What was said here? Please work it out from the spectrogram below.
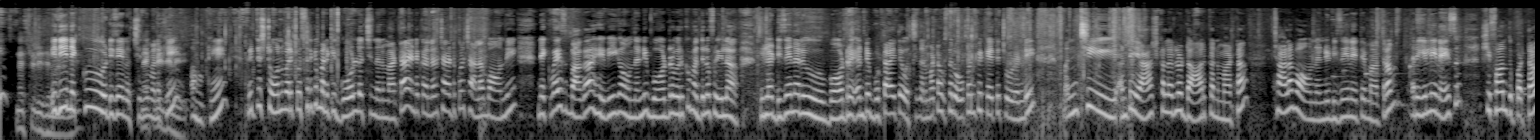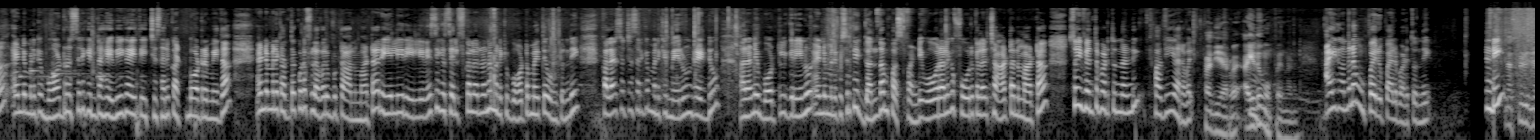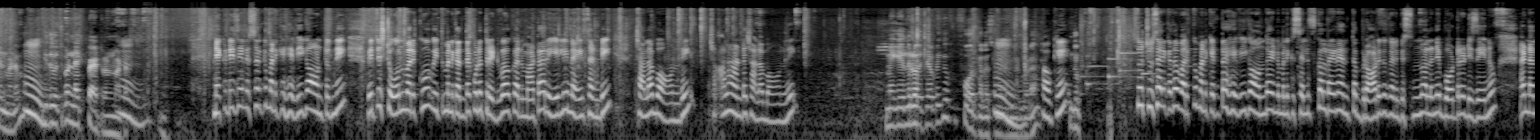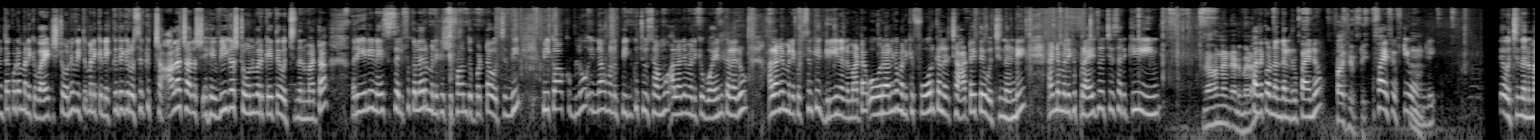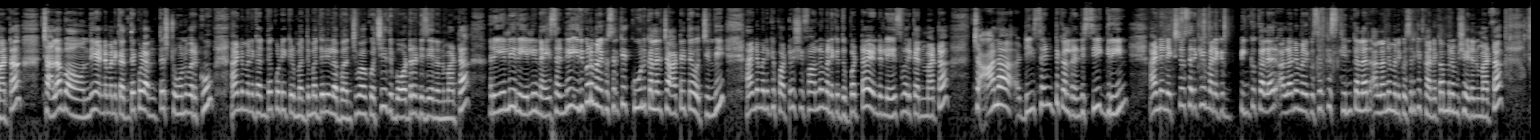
ఇది నెక్ డిజైన్ వచ్చింది మనకి. ఓకే. విత్ స్టోన్ వర్క్ వచ్చేసరికి మనకి గోల్డ్ వచ్చింది అనమాట అండ్ కలర్ చార్ట్ కూడా చాలా బాగుంది. నెక్ వైజ్ బాగా హెవీగా ఉందండి. బార్డర్ వరకు మధ్యలో ఇలా ఇలా డిజైనర్ బార్డర్ అంటే బుట్ట అయితే వచ్చింది అనమాట ఒకసారి ఓపెన్ పిక్ అయితే చూడండి. మంచి అంటే యాష్ కలర్లో డార్క్ అన్నమాట. చాలా బాగుందండి. డిజైన్ అయితే మాత్రం really nice. Chiffon dupatta. And మనకి బార్డర్ వచ్చేసరికి ఇంత హెవీగా అయితే ఇచ్చేసారు కట్ బార్డర్ మీద. అండ్ మనకి అంతా కూడా ఫ్లవర్ బుట్ట అనమాట రియల్లీ రియల్లీ నైస్. ఇంకా సెల్ఫ్ కలర్లోనే మనకి బాటమ్ అయితే ఉంటుంది. కలర్స్ వచ్చేసరికి మనకి మెరూన్ రెడ్ అలానే బాటిల్ గ్రీన్. అండ్ మనకి వచ్చేసరికి గంధం పసుపు అండి. ఓవరాల్గా ఫోర్ కలర్ చార్ట్ అనమాట సో ఇవి ఎంత పడుతుందండి? పది అరవై. పది అరవై. ఐదు ముప్పై మేడం. ఐదు వందల ముప్పై రూపాయలు పడుతుంది. అండి? Next design madam. ఇది వచ్చి నెక్ ప్యాటర్న్ అనమాట నెక్ డిజైన్ వచ్చేసరికి మనకి హెవీగా ఉంటుంది. విత్ స్టోన్ వర్క్ విత్ మనకి అంతా కూడా థ్రెడ్ వర్క్ అనమాట రియల్లీ నైస్ అండి. చాలా బాగుంది. చాలా అంటే చాలా బాగుంది. మీకు ఇందులో వచ్చేప్పటికి ఫోర్ కలర్స్ కూడా. ఓకే సో చూసారు కదా వర్క్ మనకి ఎంత హెవీగా ఉందో అండ్ మనకి సెల్ఫ్ కలర్ అయినా ఎంత బ్రాడ్గా కనిపిస్తుందో అలానే బార్డర్ డిజైన్ అండ్ అంతా కూడా మనకి వైట్ స్టోన్ విత్ మనకి నెక్ దగ్గర వచ్చేసరికి చాలా చాలా హెవీగా స్టోన్ వర్క్ అయితే వచ్చిందనమాట రియలీ నైస్ సెల్ఫ్ కలర్ మనకి షిఫాన్ దుపట్టా వచ్చింది. పీకాక్ బ్లూ ఇందాక మనం పింక్ చూసాము. అలానే మనకి వైన్ కలరు అలానే మనకి వచ్చేసరికి గ్రీన్ అనమాట ఓవరాల్గా మనకి ఫోర్ కలర్ చార్ట్ అయితే వచ్చిందండి. అండ్ మనకి ప్రైస్ వచ్చేసరికి లెవెన్ హండ్రెడ్ మేడం? పదకొండు వందల రూపాయలు. Five fifty. Five fifty only. వచ్చిందనమాట చాలా బాగుంది. అండ్ మనకి అంతా కూడా అంత స్టోన్ వరకు అండ్ మనకి అంతా కూడా ఇక్కడ మధ్య మధ్యలో ఇలా బంచ్ వర్క్ వచ్చి ఇది బార్డర్ డిజైన్ అనమాట రియలీ రియల్లీ నైస్ అండి. ఇది కూడా మనకి ఒకసారికి కూల్ కలర్ చార్ట్ అయితే వచ్చింది. అండ్ మనకి పట్టు షిఫాన్లో మనకి దుపట్టా అండ్ లేస్ వర్క్ అనమాట చాలా డీసెంట్ కలర్ అండి. Sea green. అండ్ నెక్స్ట్ వచ్చరికి మనకి పింక్ కలర్ అలానే మనకి ఒకసారికి స్కిన్ కలర్ అలానే మనకి ఒకసారికి కనకాంబరం షేడ్ అనమాట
